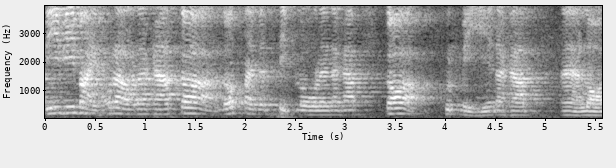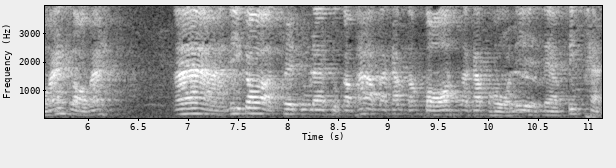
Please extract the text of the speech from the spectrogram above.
บีบีใหม่ของเรานะครับ ก็ลดไปเป็น 10 โลเลยนะครับ ก็คุณหมีนะครับอ่าหล่อไหมหล่อไหมอ่านี่ก็เทรนด์ดูแลสุขภาพนะครับน้องบอสนะครับโหนี่แนวซิกแพค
